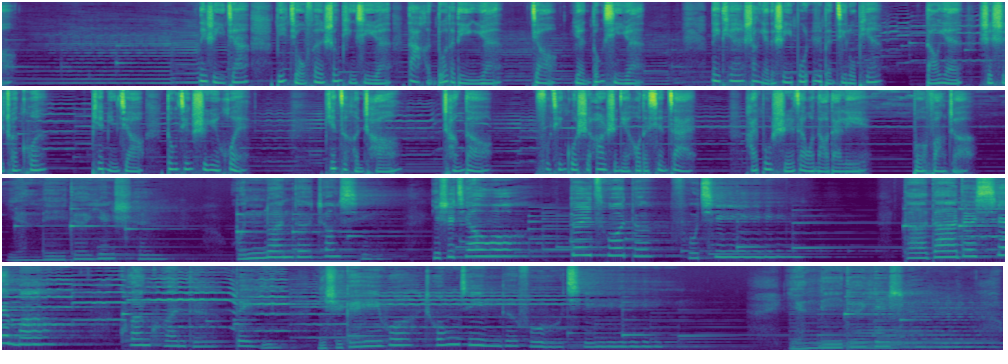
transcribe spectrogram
那是一家比九份生平戏院大很多的电影院，叫远东戏院。那天上演的是一部日本纪录片，导演是石川昆，片名叫《东京世运会》。片子很长，长到父亲过世二十年后的现在，还不时在我脑袋里播放着。眼里的眼神。温暖的掌心，你是教我对错的父亲。大大的鞋码，宽宽的背影，你是给我憧憬的父亲。眼里的眼神，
